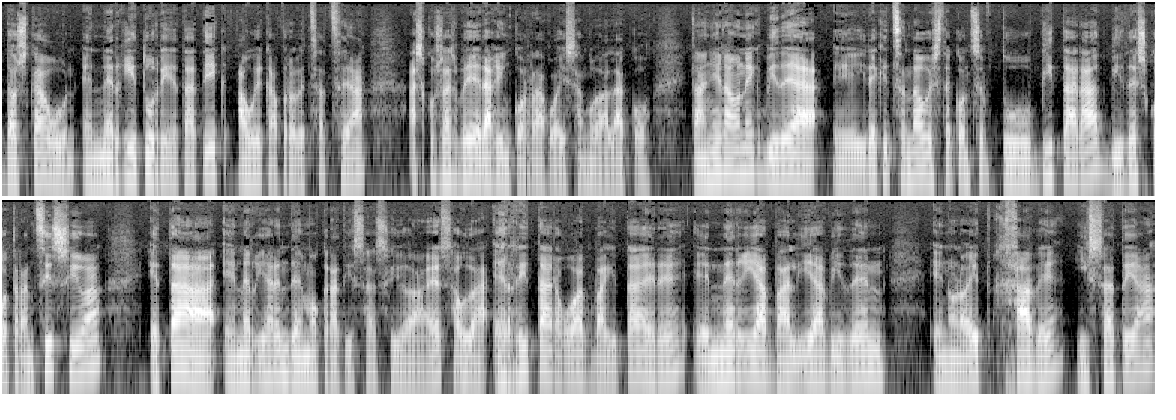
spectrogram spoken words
dauzkagun energiturrietatik hauek aprobetzatzea askozaz be eraginkorragoa izango dalako. Eta gainera honek bidea e, irekitzen dago beste kontzeptu bitara, bidezko trantzizioa eta energiaren demokratizazioa, ez? Hau da, herritargoak baita ere energia baliabideen enolait jabe izatea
